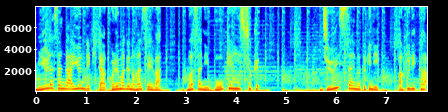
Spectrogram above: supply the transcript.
三浦さんが歩んできたこれまでの半生はまさに冒険一色。11歳の時にアフリカ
